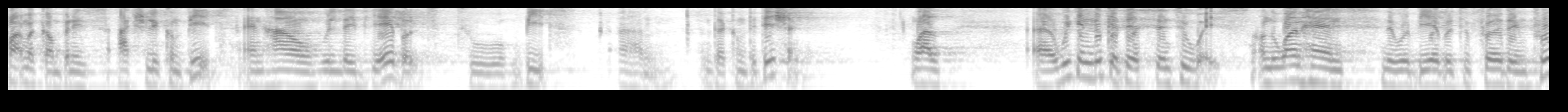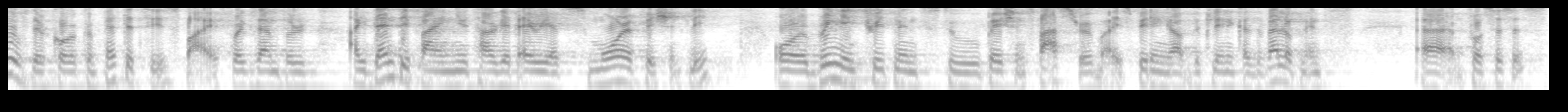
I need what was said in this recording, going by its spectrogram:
pharma companies actually compete and how will they be able to beat um, the competition? Well, uh, we can look at this in two ways. On the one hand, they will be able to further improve their core competencies by, for example, identifying new target areas more efficiently or bringing treatments to patients faster by speeding up the clinical development uh, processes.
